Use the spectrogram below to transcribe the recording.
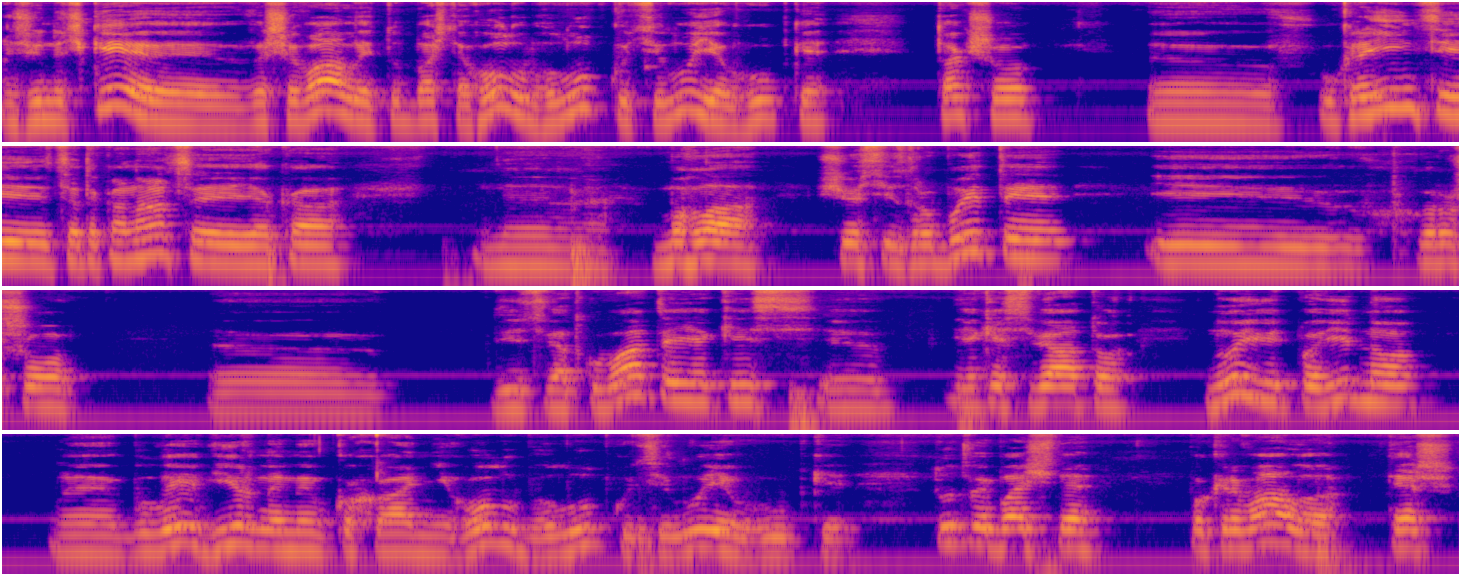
жіночки е, вишивали. Тут, бачите, голуб, голубку цілує в губки. Так що е, українці це така нація, яка е, могла щось і зробити, і хорошо е, відсвяткувати якесь, е, якесь свято. Ну і відповідно е, були вірними в коханні. Голуб, голубку цілує в губки. Тут ви бачите покривало теж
